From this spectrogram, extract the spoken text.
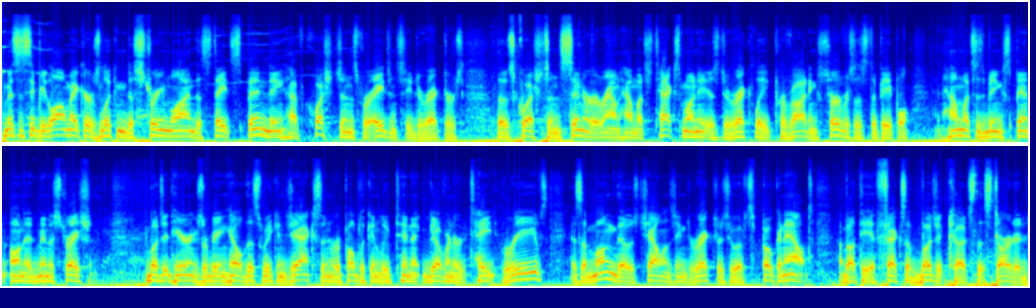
Mississippi lawmakers looking to streamline the state's spending have questions for agency directors. Those questions center around how much tax money is directed directly providing services to people and how much is being spent on administration. Budget hearings are being held this week in Jackson. Republican Lieutenant Governor Tate Reeves is among those challenging directors who have spoken out about the effects of budget cuts that started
